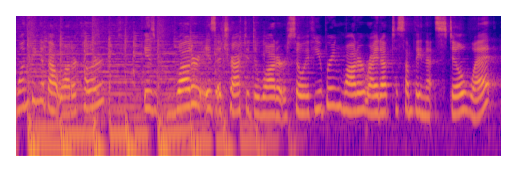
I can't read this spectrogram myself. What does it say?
one thing about watercolor is water is attracted to water. So if you bring water right up to something that's still wet,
